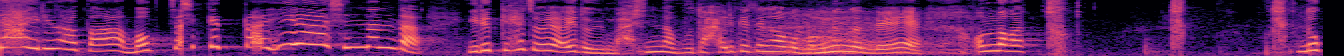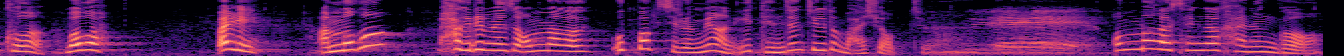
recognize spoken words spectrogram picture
야 이리 와봐. 먹자. 맛있겠다, 이야 신난다. 이렇게 해줘야 애도 맛있나 보다. 이렇게 생각하고 먹는 건데 엄마가 툭툭툭 놓고 먹어. 빨리 안 먹어? 막 이러면서 엄마가 윽박 지르면 이 된장찌개도 맛이 없죠. 엄마가 생각하는 거,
